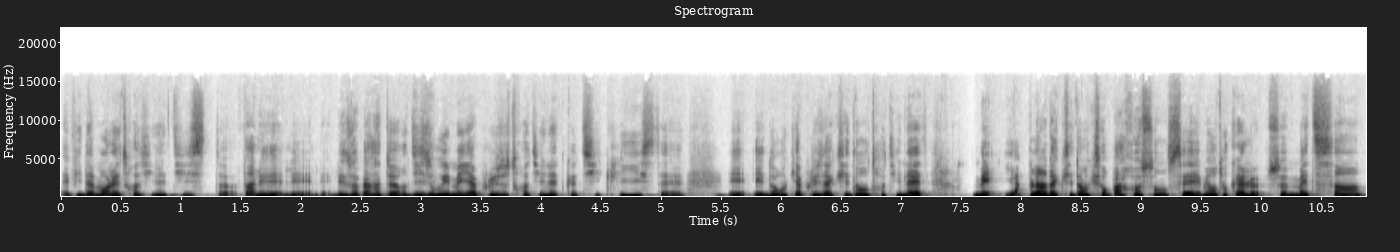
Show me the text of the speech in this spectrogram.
évidemment, les trottinettistes, enfin les, les, les, opérateurs disent oui, mais il y a plus de trottinettes que de cyclistes, et, et, donc il y a plus d'accidents en trottinette. Mais il y a plein d'accidents qui ne sont pas recensés. Mais en tout cas, ce médecin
